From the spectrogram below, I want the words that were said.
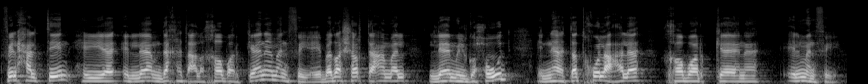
في الحالتين هي اللام دخلت على خبر كان منفية. يبقى ده شرط عمل لام الجحود إنها تدخل على خبر كان المنفية.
